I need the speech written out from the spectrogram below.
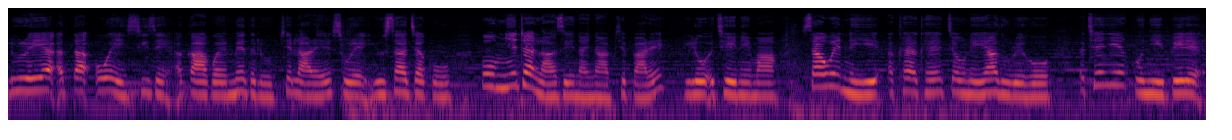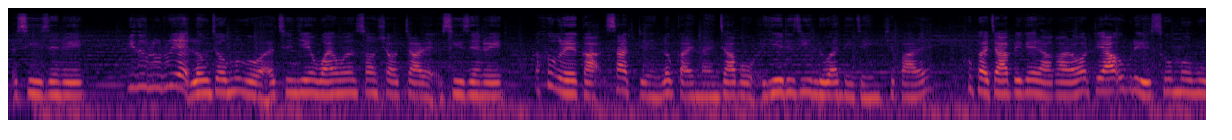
လူတွေရဲ့အသက်အိုးအိမ်စီးစိမ်အကာအကွယ်မဲ့တယ်လို့ဖြစ်လာတဲ့ဆိုတဲ့ယူဆချက်ကိုပုံမြင့်တက်လာစေနိုင်တာဖြစ်ပါတယ်။ဒီလိုအခြေအနေမှာစာဝတ်နေရေးအခက်အခဲကြုံနေရသူတွေကိုအချင်းချင်းကူညီပေးတဲ့အစီအစဉ်တွေပြည်သူလူထုရဲ့လုံခြုံမှုကိုအချင်းချင်းဝိုင်းဝန်းဆောင်ရှောက်ကြတဲ့အစီအစဉ်တွေအခုကတည်းကစတင်လုပ်ကိုင်နိုင်ကြဖို့အရေးတကြီးလိုအပ်နေခြင်းဖြစ်ပါတယ်။ခုဖတ်ကြားပေးခဲ့တာကတော့တရားဥပဒေစိုးမိုးမှု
